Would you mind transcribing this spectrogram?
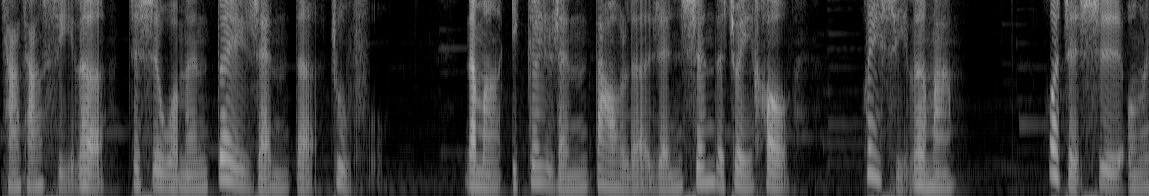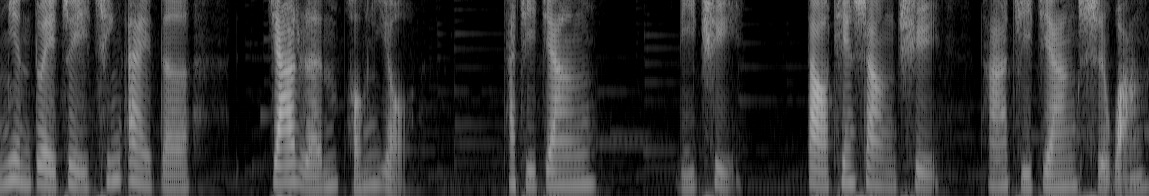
常常喜乐，这是我们对人的祝福。那么，一个人到了人生的最后，会喜乐吗？”或者是我们面对最亲爱的家人朋友，他即将离去到天上去，他即将死亡，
